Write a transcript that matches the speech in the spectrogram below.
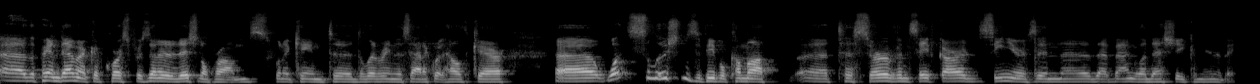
uh, the pandemic, of course, presented additional problems when it came to delivering this adequate health care. Uh, what solutions did people come up uh, to serve and safeguard seniors in uh, that Bangladeshi community?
